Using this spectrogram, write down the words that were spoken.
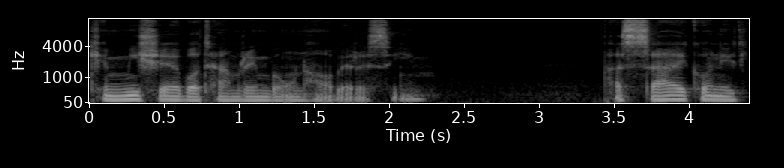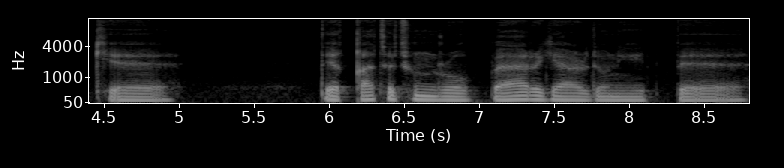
که میشه با تمرین به اونها برسیم. پس سعی کنید که دقتتون رو برگردونید به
